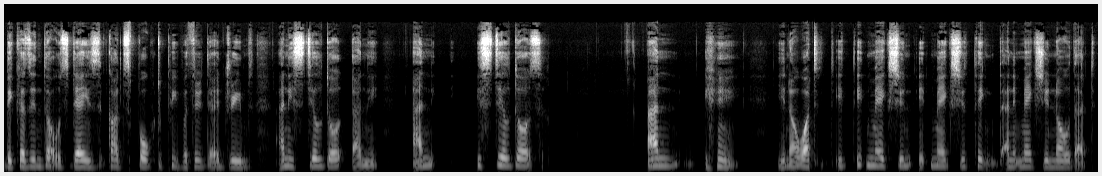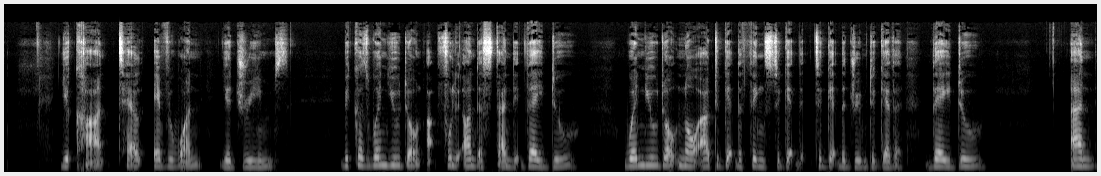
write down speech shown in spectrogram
Because in those days, God spoke to people through their dreams, and He still does, and He and He still does. And you know what it, it makes you it makes you think and it makes you know that you can't tell everyone your dreams. Because when you don't fully understand it they do. When you don't know how to get the things to get the, to get the dream together they do. And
